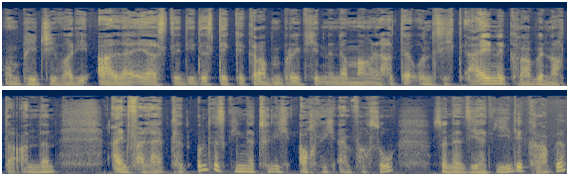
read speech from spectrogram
Und Peachy war die allererste, die das dicke Krabbenbrötchen in der Mangel hatte und sich eine Krabbe nach der anderen einverleibt hat. Und das ging natürlich auch nicht einfach so, sondern sie hat jede Krabbe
